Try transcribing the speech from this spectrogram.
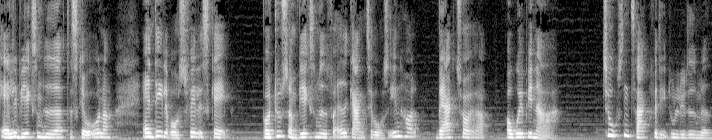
Alle virksomheder, der skriver under, er en del af vores fællesskab, hvor du som virksomhed får adgang til vores indhold, værktøjer og webinarer. Tusind tak, fordi du lyttede med.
